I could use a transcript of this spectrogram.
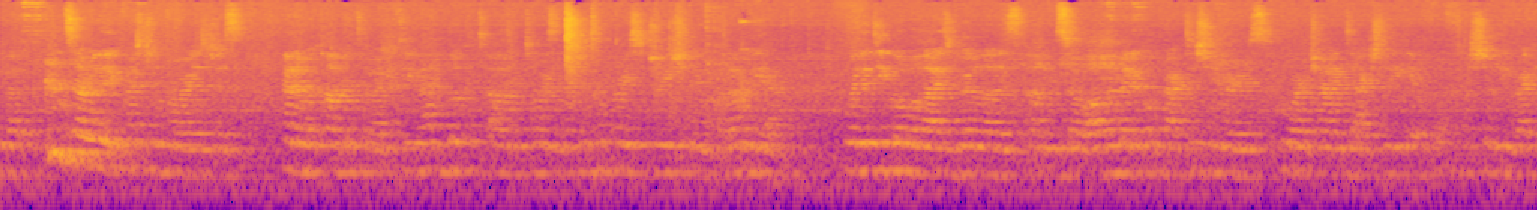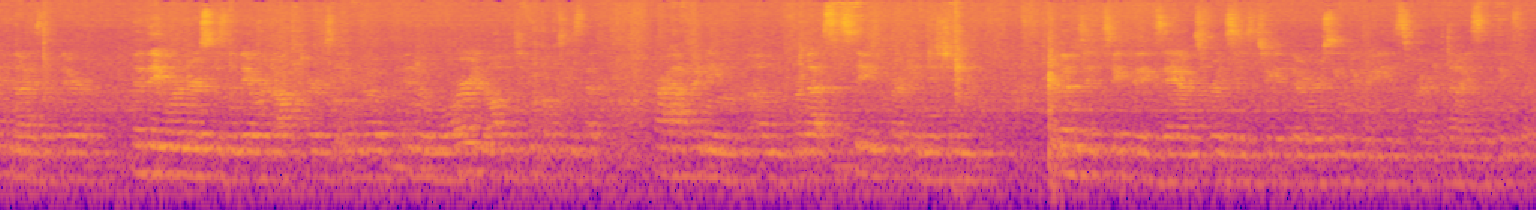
about. it's not really a question, more it's just kind of a comment about if you had looked um, towards the contemporary situation in Colombia, where the demobilized guerrillas, um, so all the medical practitioners who are trying to actually get officially recognized that they're that they were nurses and they were doctors in the in the war and all the difficulties that are happening um, for that sustained recognition for them to take the exams, for instance, to get their nursing degrees recognized and things like this.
